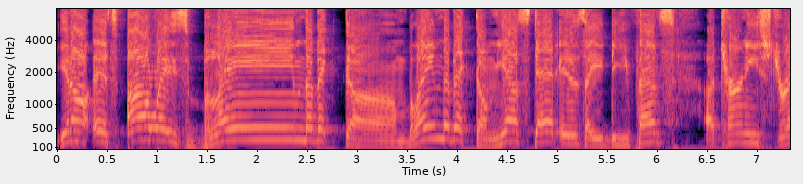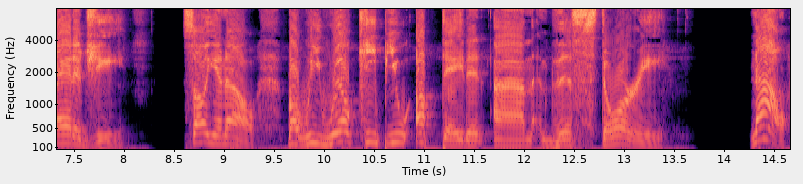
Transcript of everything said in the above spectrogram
You know, it's always blame the victim. Blame the victim. Yes, that is a defense attorney strategy so you know. But we will keep you updated on this story. Now,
